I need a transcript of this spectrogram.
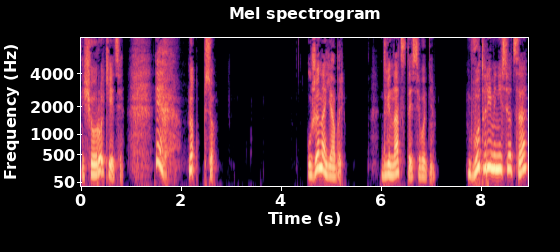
Еще уроки эти. Эх, ну, все. Уже ноябрь. Двенадцатое сегодня. Вот время несется, а?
